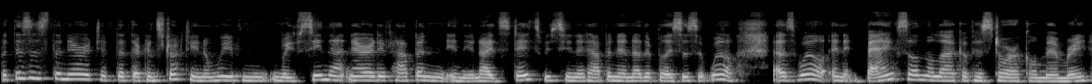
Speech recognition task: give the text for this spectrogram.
But this is the narrative that they're constructing, and we've we've seen that narrative happen in the United States. We've seen it happen in other places as well, as well. And it banks on the lack of historical memory.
